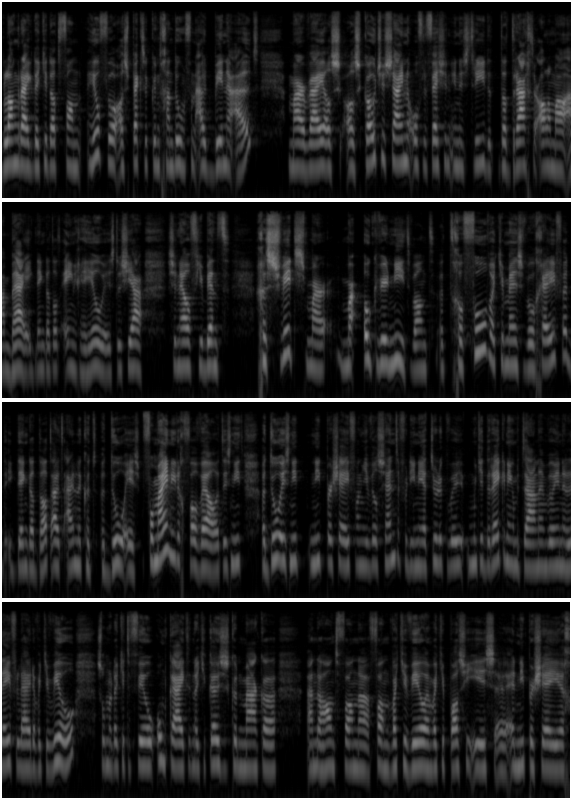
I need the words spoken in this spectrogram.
belangrijk dat je dat van heel veel aspecten kunt gaan doen vanuit binnenuit. Maar wij als, als coaches zijn of de fashion-industrie, dat, dat draagt er allemaal aan bij. Ik denk dat dat één geheel is. Dus ja, Chanel, je bent geswitcht, maar, maar ook weer niet. Want het gevoel wat je mensen wil geven, ik denk dat dat uiteindelijk het, doel is. Voor mij in ieder geval wel. Het, is niet, het doel is niet, niet per se van je wil centen verdienen. Ja, natuurlijk wil je, moet je de rekeningen betalen en wil je een leven leiden wat je wil. Zonder dat je te veel omkijkt en dat je keuzes kunt maken aan de hand van, uh, van wat je wil en wat je passie is. Uh, en niet per se uh,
